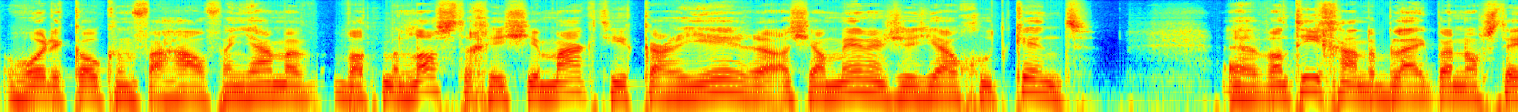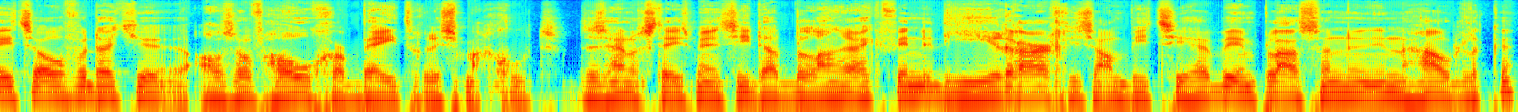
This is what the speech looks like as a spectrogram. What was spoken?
hoorde ik ook een verhaal van ja, maar wat me lastig is, je maakt je carrière als jouw manager jou goed kent. Want die gaan er blijkbaar nog steeds over dat je alsof hoger beter is. Maar goed, er zijn nog steeds mensen die dat belangrijk vinden. Die hiërarchische ambitie hebben in plaats van een inhoudelijke.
